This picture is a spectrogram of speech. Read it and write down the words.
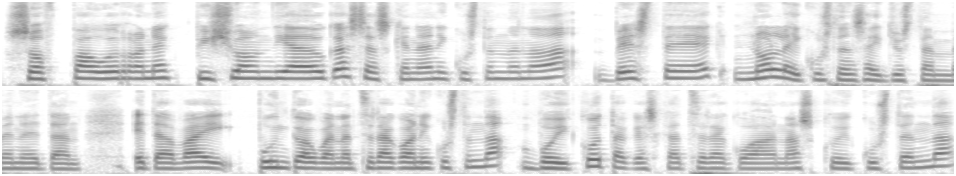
soft power honek pixu handia dauka, azkenean ikusten dena da, besteek nola ikusten zaituzten benetan. Eta bai, puntuak banatzerakoan ikusten da, boikotak eskatzerakoan asko ikusten da.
